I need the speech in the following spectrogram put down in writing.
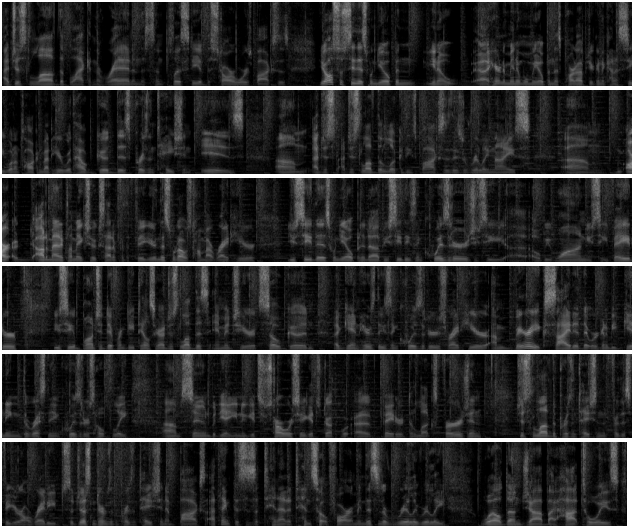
I just love the black and the red and the simplicity of the Star Wars boxes. You also see this when you open, you know, uh, here in a minute when we open this part up, you're going to kind of see what I'm talking about here with how good this presentation is. Um, I just I just love the look of these boxes. These are really nice. Um, are, automatically makes you excited for the figure. And this is what I was talking about right here. You see this when you open it up. You see these Inquisitors. You see uh, Obi Wan. You see Vader. You see a bunch of different details here. I just love this image here. It's so good. Again, here's these Inquisitors right here. I'm very excited that we're going to be getting the rest of the Inquisitors hopefully um, soon. But yeah, you know, you get your Star Wars here, you get your Darth uh, Vader deluxe version. Just love the presentation for this figure already. So just in terms of the presentation and box, I think this is a 10 out of 10 so far. I mean, this is a really, really well done job by Hot Toys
